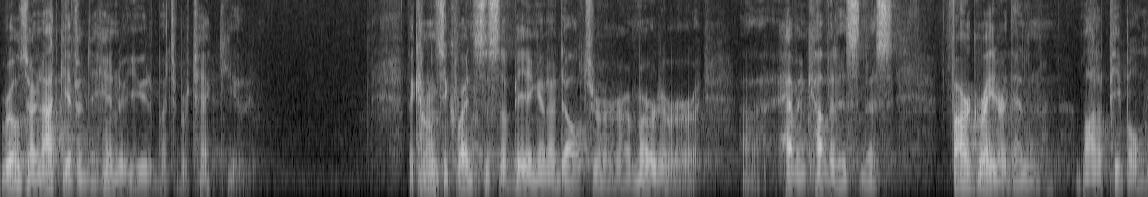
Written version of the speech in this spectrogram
Rules are not given to hinder you, but to protect you. The consequences of being an adulterer, a murderer, uh, having covetousness, far greater than a lot of people,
